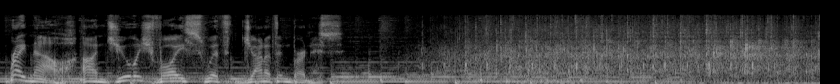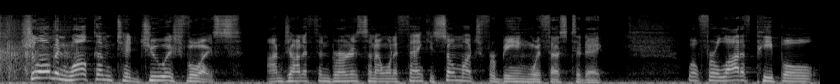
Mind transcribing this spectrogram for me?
Right now on Jewish Voice with Jonathan Bernis. Shalom and welcome to Jewish Voice. I'm Jonathan Bernis, and I want to thank you so much for being with us today. Well, for a lot of people,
